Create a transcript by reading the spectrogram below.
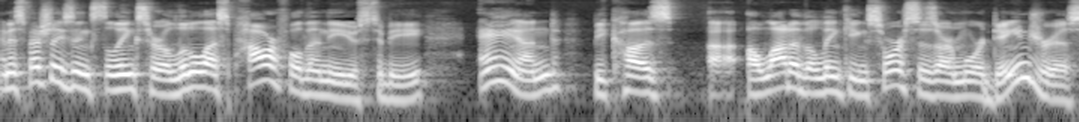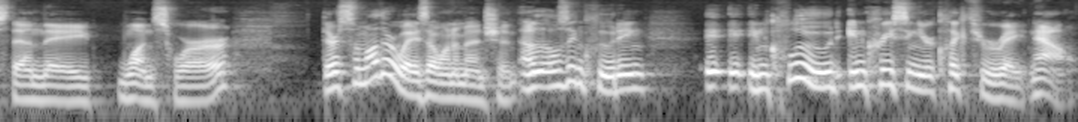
And especially since links are a little less powerful than they used to be, and because uh, a lot of the linking sources are more dangerous than they once were, there's some other ways I want to mention. those including include increasing your click-through rate. Now,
